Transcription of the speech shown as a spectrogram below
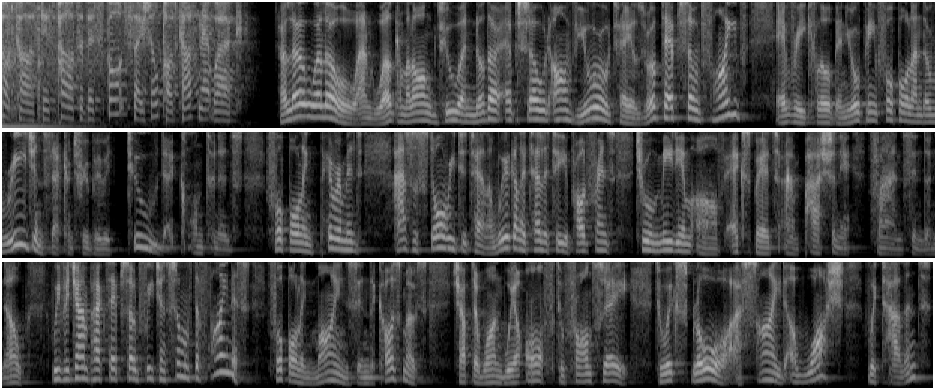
podcast is part of the Sports Social Podcast Network. Hello, hello, and welcome along to another episode of Eurotales. We're up to episode five. Every club in European football and the regions that contribute to the continent's footballing pyramid has a story to tell, and we're going to tell it to you, proud friends, through a medium of experts and passionate fans in the know. We've a jam packed episode featuring some of the finest footballing minds in the cosmos. Chapter 1, we're off to France eh? to explore a side awash with talent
